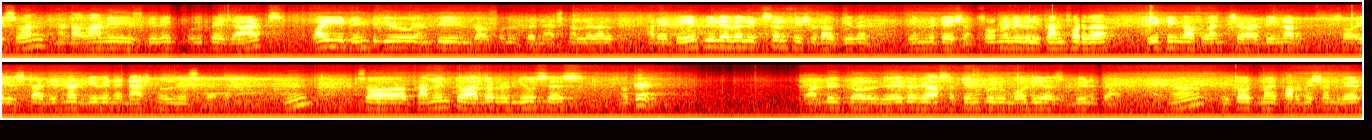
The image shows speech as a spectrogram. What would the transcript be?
this one and Adani is giving full page ads. Why he didn't give MP in the full national level or at AP level itself he should have given invitation. So many will come for the eating of lunch or dinner. So he did not give in a national newspaper. Hmm? So coming to other newses, okay. What do you call Vedavyasa temple Modi has built uh, huh? without my permission. Where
